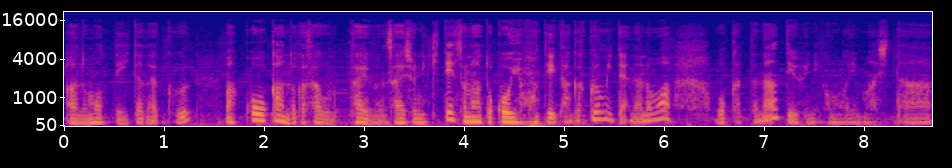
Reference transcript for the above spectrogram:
あの持っていただく、まあ、好感度が最分最初に来てその後好意を持っていただくみたいなのは多かったなっていうふうに思いました。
